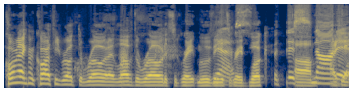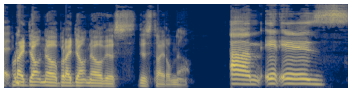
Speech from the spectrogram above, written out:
Cormac McCarthy wrote The Road. I love The Road. It's a great movie. It's a great book. But this Um, is not I it. But I don't know. But I don't know this this title. No. Um, it is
